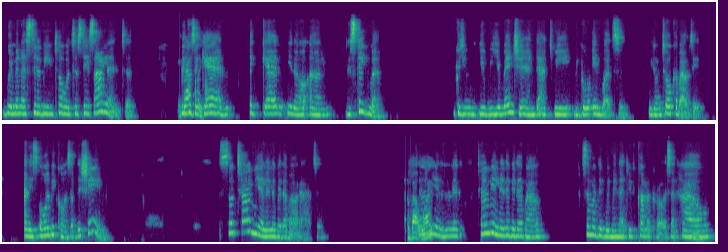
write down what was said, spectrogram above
women are still being told to stay silent. Exactly. Because again, again, you know, um, the stigma. Because you you you mentioned that we we go inwards we don't talk about it. And it's all because of the shame. So tell me a little bit about that. About tell what? Me a little, tell me a little bit about some of the women that you've come across and how mm.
